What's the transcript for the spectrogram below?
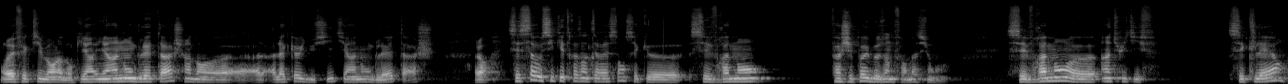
Oui, effectivement. Là. Donc, il y, a, un onglet tâche hein, dans, à, l'accueil du site. Il y a un onglet tâche. Alors, c'est ça aussi qui est très intéressant, c'est que c'est vraiment. Enfin, j'ai pas eu besoin de formation. Hein. C'est vraiment euh, intuitif. C'est clair,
